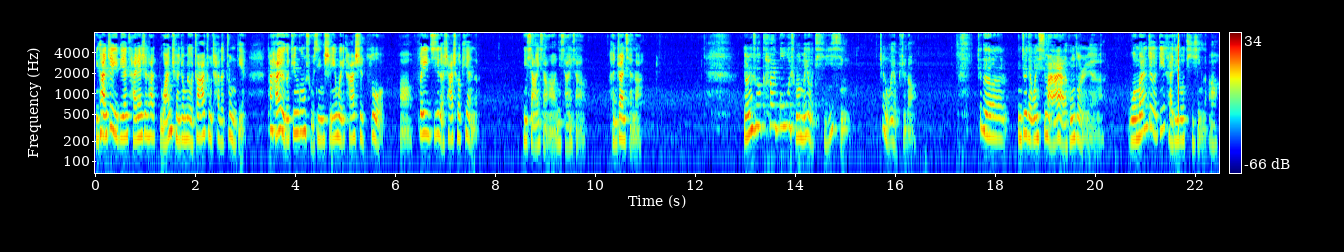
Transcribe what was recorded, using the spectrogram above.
你看这一边财联社它完全就没有抓住它的重点，它还有一个军工属性，是因为它是做啊飞机的刹车片的，你想一想啊，你想一想，很赚钱的。有人说开播为什么没有提醒？这个我也不知道，这个你就得问喜马拉雅的工作人员了。我们这个第一财经都提醒的啊，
